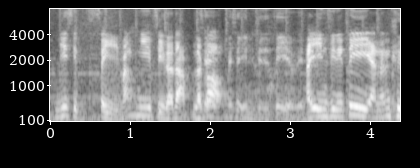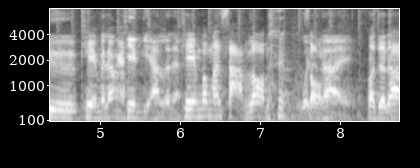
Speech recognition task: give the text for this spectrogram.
20 24 มั้ง 24 ระดับ แล้วก็ไม่ใช่อินฟินิตี้อะพี่ไออินฟินิตี้อันนั้นคือเคลมไปแล้วไง เคมกี่อันแล้วเนี่ย เคลมประมาณ 3 รอบโอ้โหกว่าจะได้ กว่าจะได้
